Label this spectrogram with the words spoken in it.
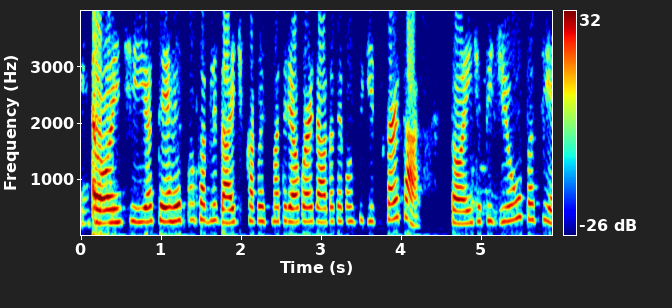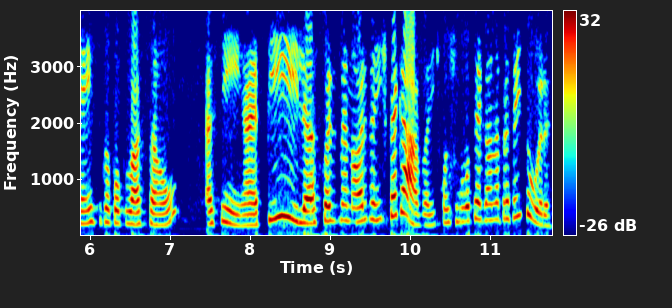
Então a gente ia ter a responsabilidade de ficar com esse material guardado até conseguir descartar. Então a gente pediu paciência para a população assim, é, pilha, as coisas menores a gente pegava, a gente continua pegando na prefeitura.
